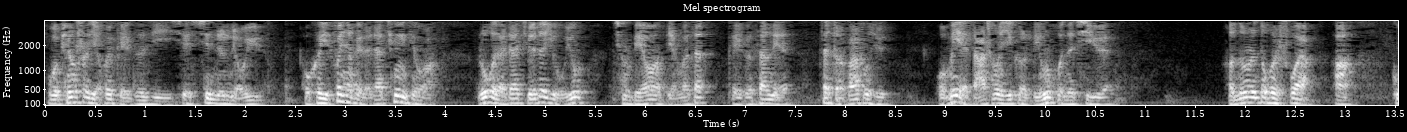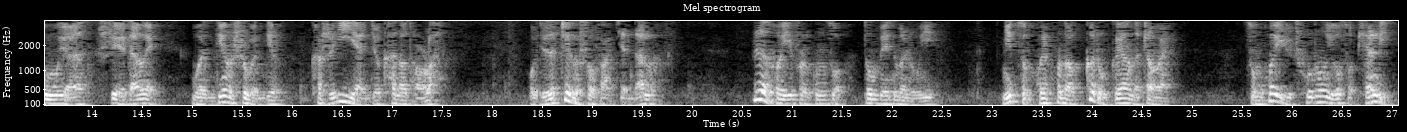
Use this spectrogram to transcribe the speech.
我平时也会给自己一些心灵疗愈，我可以分享给大家听一听啊。如果大家觉得有用，请别忘点个赞，给个三连，再转发出去。我们也达成一个灵魂的契约。很多人都会说呀，啊，公务员、事业单位稳定是稳定，可是一眼就看到头了。我觉得这个说法简单了。任何一份工作都没那么容易，你总会碰到各种各样的障碍，总会与初衷有所偏离。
